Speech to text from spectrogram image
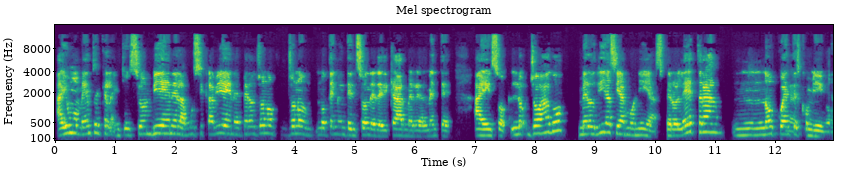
hay un momento en que la intuición viene, la música viene, pero yo no, yo no, no tengo intención de dedicarme realmente a eso. Lo, yo hago melodías y armonías, pero letra, no cuentes conmigo.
